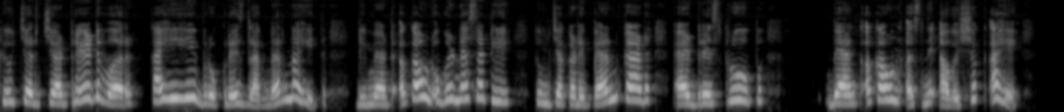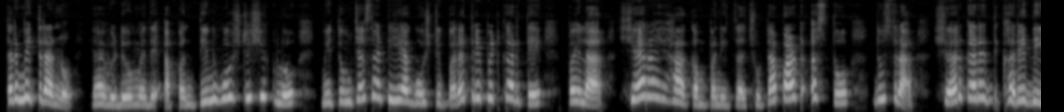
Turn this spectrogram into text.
फ्युचरच्या ट्रेडवर काहीही ब्रोकरेज लागणार नाहीत. डीमॅट अकाउंट उघडण्यासाठी तुमच्याकडे PAN card address proof bank account असणे आवश्यक आहे. तर मित्रांनो ह्या व्हिडिओमध्ये आपण तीन गोष्टी शिकलो. मी तुमच्यासाठी या गोष्टी परत रिपीट करते. पहिला शेअर हा कंपनीचा छोटा पार्ट असतो. दुसरा शेअर खरेदी खरेदी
